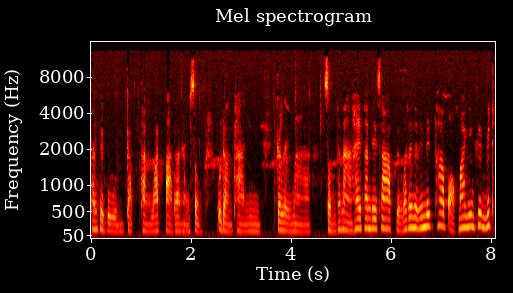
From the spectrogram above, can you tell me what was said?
ท่านพิบูลกับทางวัดป่าดอนหายโศกอุดรธานีก็เลยมาสนทนาให้ท่านได้ทราบเผื่อว่าท่านจะได้นึกภาพออกมากยิ่งขึ้นวิท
